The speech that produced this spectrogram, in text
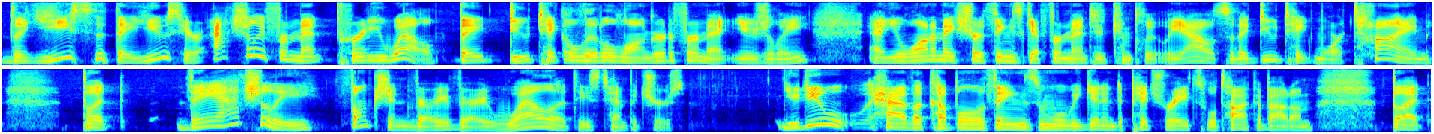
the yeast that they use here actually ferment pretty well. They do take a little longer to ferment usually and you want to make sure things get fermented completely out so they do take more time but they actually function very very well at these temperatures. You do have a couple of things and when we get into pitch rates we'll talk about them but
